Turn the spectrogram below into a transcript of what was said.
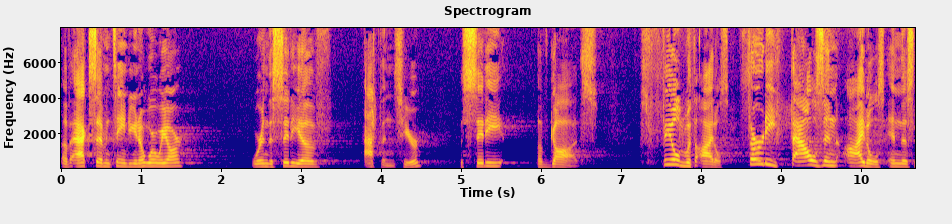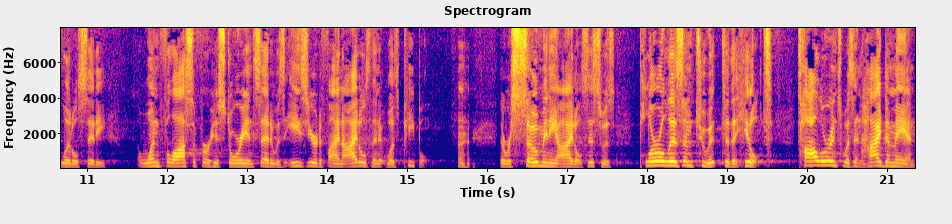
of Acts 17, do you know where we are? We're in the city of Athens here, the city of gods. Filled with idols. 30,000 idols in this little city. One philosopher, historian said it was easier to find idols than it was people. there were so many idols. This was pluralism to, it, to the hilt. Tolerance was in high demand.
